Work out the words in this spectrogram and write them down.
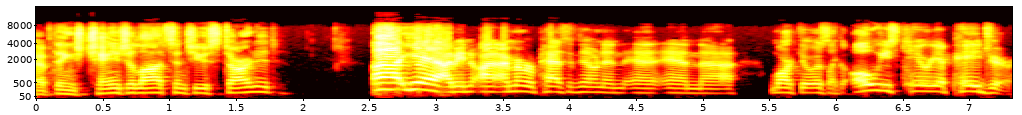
have things changed a lot since you started? Uh, yeah, I mean, I, I remember Passing Zone and and, and uh, Mark. There was like, always carry a pager.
